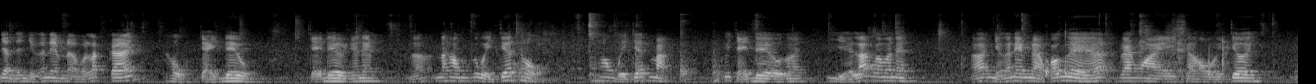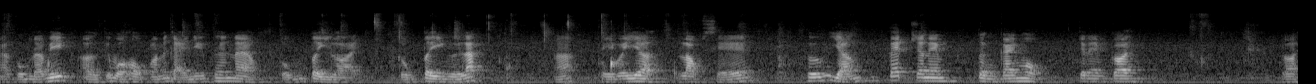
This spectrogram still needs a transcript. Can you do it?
dành cho những anh em nào mà lắc cái hột chạy đều chạy đều nha anh em. Đó nó không có bị chết hột không bị chết mặt cứ chạy đều thôi dễ lắc lắm anh em. Đó những anh em nào có nghề á, ra ngoài xã hội chơi à, cũng đã biết ở ừ, cái bộ hột là nó chạy như thế nào cũng tùy loại cũng tùy người lắc. Đó thì bây giờ lộc sẽ hướng dẫn test cho anh em từng cây một cho anh em coi rồi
